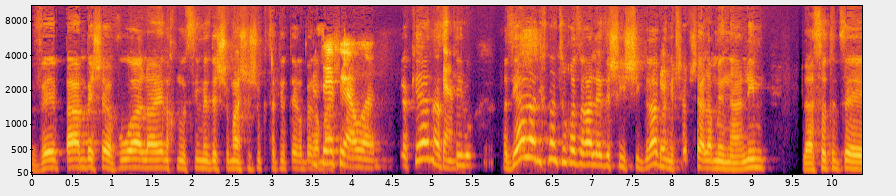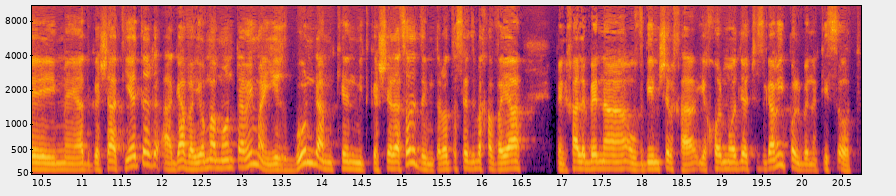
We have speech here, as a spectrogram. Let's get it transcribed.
ופעם בשבוע אולי אנחנו עושים איזשהו משהו שהוא קצת יותר ברמה... זה אפי האוור. כן, אז כן. כאילו, אז יאללה, נכנסנו חזרה לאיזושהי שגרה, כן. ואני חושב שעל המנהלים לעשות את זה עם אה, הדגשת יתר. אגב, היום המון פעמים הארגון גם כן מתקשה לעשות את זה, אם אתה לא תעשה את זה בחוויה בינך לבין העובדים שלך, יכול מאוד להיות שזה גם ייפול בין הכיסאות.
